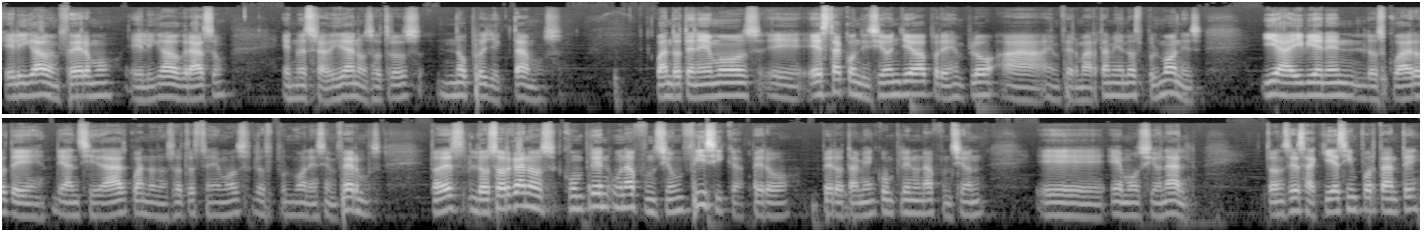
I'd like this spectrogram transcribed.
el hígado enfermo, el hígado graso, en nuestra vida nosotros no proyectamos, cuando tenemos eh, esta condición lleva, por ejemplo, a enfermar también los pulmones. Y ahí vienen los cuadros de, ansiedad cuando nosotros tenemos los pulmones enfermos. Entonces, los órganos cumplen una función física, pero, pero también cumplen una función eh, emocional. Entonces, aquí es importante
